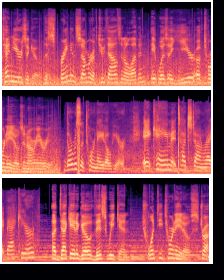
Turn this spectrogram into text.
10 years ago, the spring and summer of 2011, it was a year of tornadoes in our area. There was a tornado here. It came, it touched down right back here. A decade ago this weekend, 20 tornadoes struck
